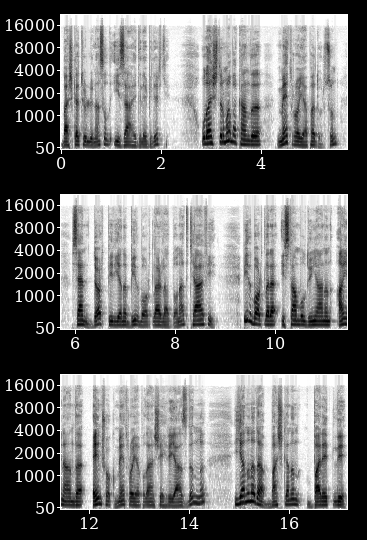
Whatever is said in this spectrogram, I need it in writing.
başka türlü nasıl izah edilebilir ki? Ulaştırma Bakanlığı metro yapa dursun, sen dört bir yanı billboardlarla donat kafi. Billboardlara İstanbul dünyanın aynı anda en çok metro yapılan şehri yazdın mı? Yanına da başkanın baretli,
